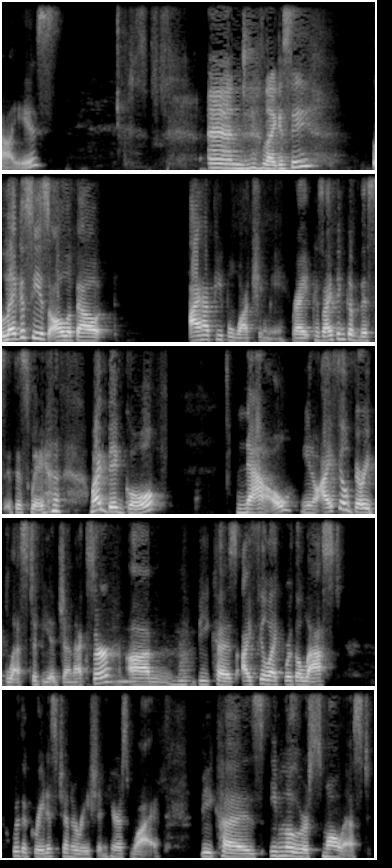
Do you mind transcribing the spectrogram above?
values. And legacy? Legacy is all about I have people watching me, right? Because I think of this this way. my big goal now, you know, I feel very blessed to be a Gen Xer um, mm-hmm. because I feel like we're the last, we're the greatest generation. Here's why. Because even though we're smallest,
